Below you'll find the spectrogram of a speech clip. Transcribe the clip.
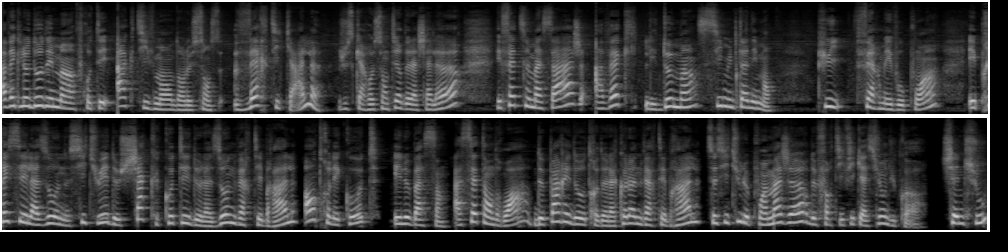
Avec le dos des mains frotté activement dans le sens vertical jusqu'à ressentir de la chaleur et faites ce massage avec les deux mains simultanément. Puis fermez vos poings et pressez la zone située de chaque côté de la zone vertébrale entre les côtes et le bassin. À cet endroit, de part et d'autre de la colonne vertébrale, se situe le point majeur de fortification du corps. Shenshu,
